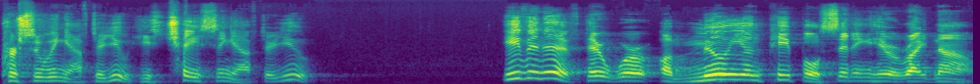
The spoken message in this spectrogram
pursuing after you, he's chasing after you. Even if there were a million people sitting here right now,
